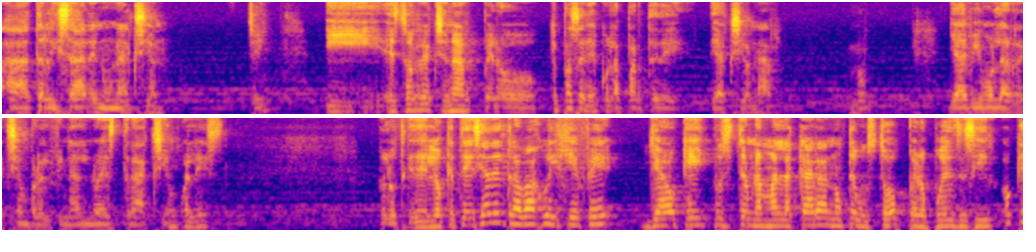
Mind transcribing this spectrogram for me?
a aterrizar en una acción, ¿sí? Y esto es reaccionar, pero ¿qué pasaría con la parte de accionar. ¿no? Ya vimos la reacción, pero al final nuestra acción, ¿cuál es? Lo que, lo que te decía del trabajo, el jefe, ya ok, pusiste una mala cara, no te gustó, pero puedes decir, ok,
